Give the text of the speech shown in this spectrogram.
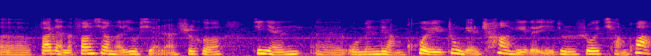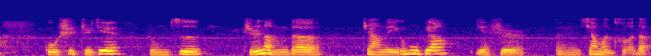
呃，发展的方向呢，又显然是和今年呃我们两会重点倡议的，也就是说强化股市直接融资职能的这样的一个目标，也是呃相吻合的。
